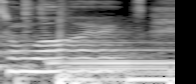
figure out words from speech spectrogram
towards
